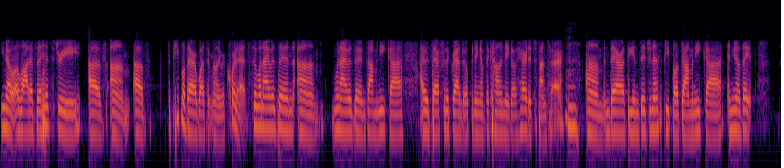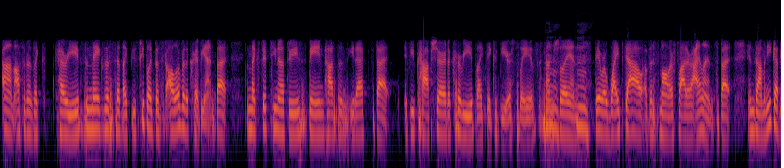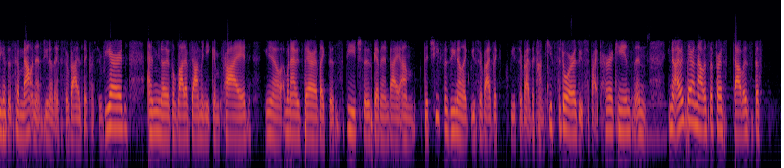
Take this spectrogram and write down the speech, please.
you know a lot of the history of um, of the people there wasn't really recorded. So when I was in um, when I was in Dominica, I was there for the grand opening of the Kalinago Heritage Center, um, and there are the indigenous people of Dominica, and you know they um, also known as like Caribs, and they existed like these people existed all over the Caribbean. But in like 1503, Spain passed this edict that if you captured a Carib, like they could be your slave essentially, and they were wiped out of the smaller, flatter islands. But in Dominica, because it's so mountainous, you know, they survived, they persevered, and you know, there's a lot of Dominican pride. You know, when I was there, like the speech that was given by um, the chief was, you know, like we survived the we survived the conquistadors, we survived hurricanes, and you know, I was there, and that was the first, that was the,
